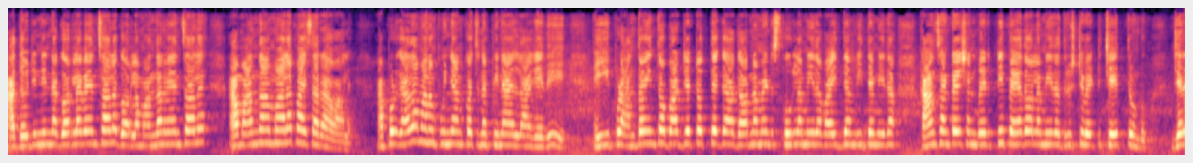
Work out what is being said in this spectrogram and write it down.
ఆ దొడ్డి నిండా గొర్రెలు వేయించాలి గొర్రెల మందను వేయించాలి ఆ మంద అమ్మాలే పైసా రావాలి. అప్పుడు కదా మనం పుణ్యానికి వచ్చిన పినాయిల్ తాగేది? ఇప్పుడు అంతో ఇంతో బడ్జెట్ వస్తే గవర్నమెంట్ స్కూళ్ళ మీద వైద్యం విద్య మీద కాన్సన్ట్రేషన్ పెట్టి పేదోళ్ళ మీద దృష్టి పెట్టి చేస్తుండు. జర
